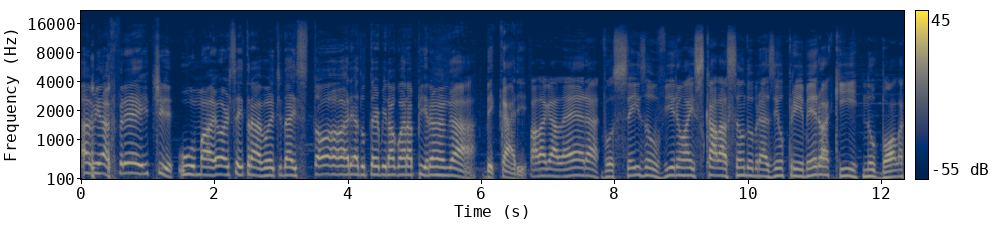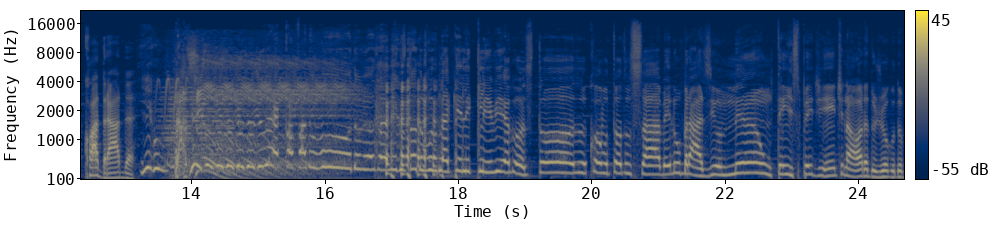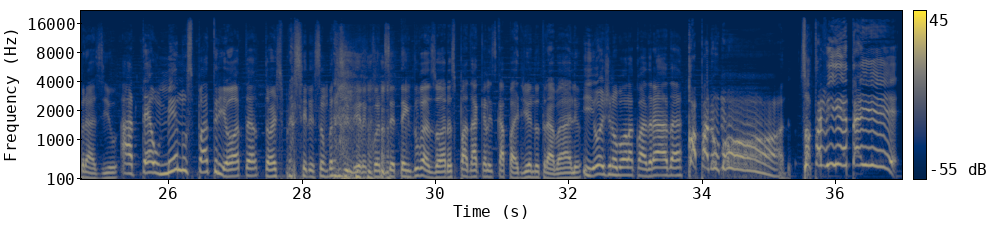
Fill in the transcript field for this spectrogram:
À minha frente, o maior centroavante da história do Terminal Guarapiranga, Becari. Fala galera, vocês ouviram a escalação do Brasil primeiro aqui no Bola Quadrada. É Copa do Mundo, meus amigos, todo mundo naquele climinha gostoso. Como todos sabem, no Brasil não tem expediente na hora do jogo do Brasil. Até o menos patriota torce pra seleção brasileira quando você tem duas horas pra dar aquela escapadinha do trabalho. E hoje no Bola Quadrada, Copa do Mundo! Solta a vinheta aí!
